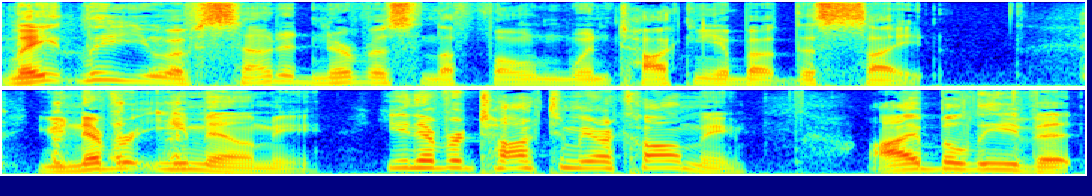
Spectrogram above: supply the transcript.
Lately, you have sounded nervous on the phone when talking about this site. You never email me. You never talk to me or call me. I believe it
